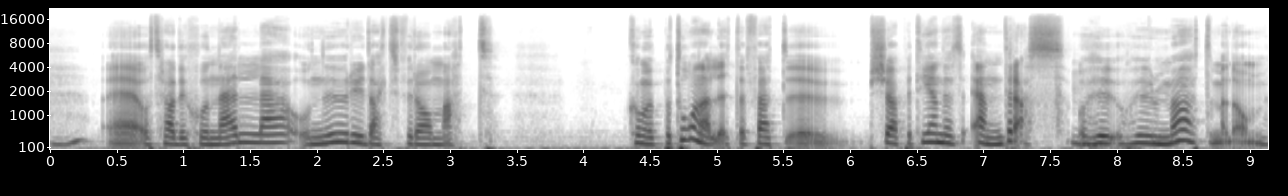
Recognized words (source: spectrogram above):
mm. eh, och traditionella och nu är det ju dags för dem att komma upp på tårna lite för att eh, köpbeteendet ändras mm. och hur, hur möter man dem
